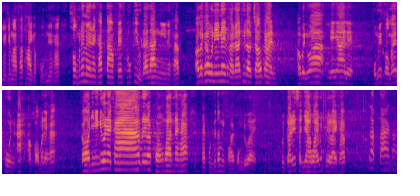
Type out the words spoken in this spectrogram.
อยากจะมาท้าทายกับผมเนี่ยฮะ ส่งมาได้เลยนะครับ ตาม Facebook ที่อยู่ด้านล่างนี้นะครับ เอาละครับ วันนี้ในฐานะที่เราเจ้ากัน เอาเป็นว่าง่ายๆเลย ผมมีของมาให้คุณอะเอาของมาเลยฮะก็ยินดีด้วยนะครับได้รับของรางวัลนะฮะแต่คุณก็ต้องมีของให้ผมด้วย คุณตอนนี้สัญญาไว้มันคืออะไรครับ หลับตาก่อน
